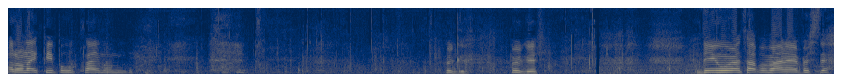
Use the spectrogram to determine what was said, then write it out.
I don't like people who climb them either. We're good. We're good. I think we're on top of Mount Everest now.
